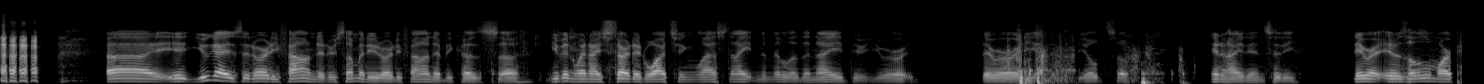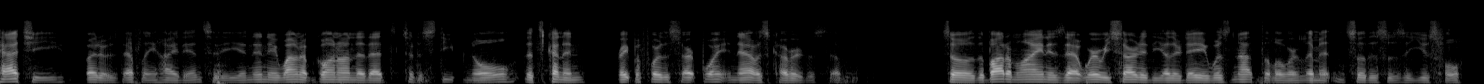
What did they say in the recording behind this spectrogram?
No. Uh, it, you guys had already found it, or somebody had already found it, because uh, even when I started watching last night in the middle of the night, there, you were they were already into the field, so in high density. They were. It was a little more patchy, but it was definitely high density. And then they wound up going onto that sort of steep knoll that's kind of right before the start point, and that was covered with stuff. So the bottom line is that where we started the other day was not the lower limit, and so this was a useful.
